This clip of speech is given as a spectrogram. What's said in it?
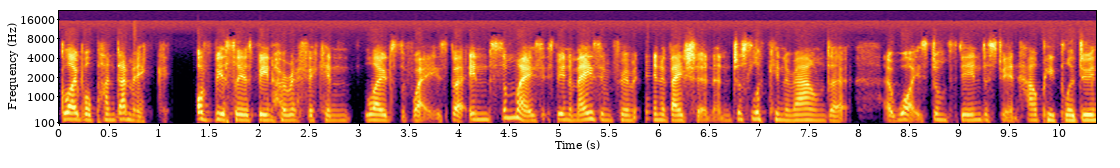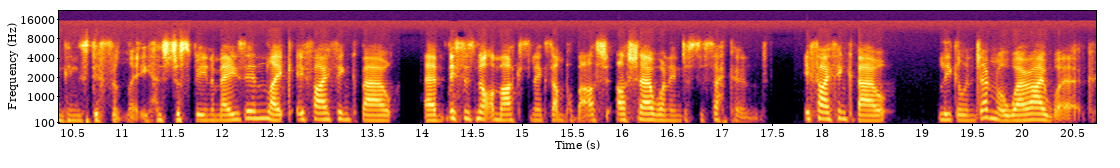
global pandemic obviously has been horrific in loads of ways, but in some ways it's been amazing for innovation and just looking around at at what it's done for the industry and how people are doing things differently has just been amazing. Like if I think about um, this is not a marketing example, but I'll, sh- I'll share one in just a second. If I think about Legal and General, where I work,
